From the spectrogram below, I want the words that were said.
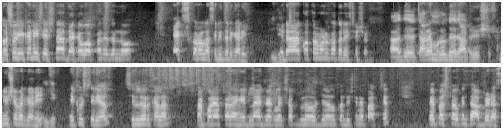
দর্শক এখানেই শেষ না দেখাবো আপনাদের জন্য এক্স করোলা সিরিজের গাড়ি। এটা কত মডেল কত রেজিস্ট্রেশন চারের মডেল দুই হাজার আটের রেজিস্ট্রেশন নিউ শেপের গাড়ি একুশ সিরিয়াল সিলভার কালার তারপরে আপনারা হেডলাইট ব্যাকলাইট সবগুলো অরিজিনাল কন্ডিশনে পাচ্ছেন। পেপারসটাও কিন্তু আপডেট আছে।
